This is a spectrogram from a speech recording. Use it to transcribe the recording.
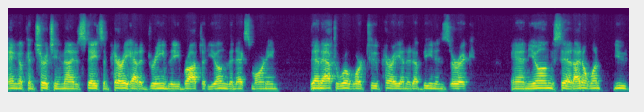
Anglican Church in the United States, and Perry had a dream that he brought to Jung the next morning. Then, after World War II, Perry ended up being in Zurich. And Jung said, I don't want you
